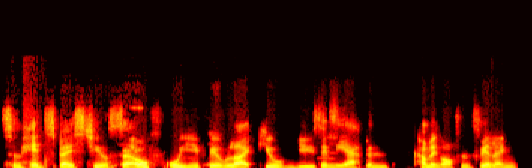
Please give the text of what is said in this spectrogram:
some headspace to yourself or you feel like you're using the app and coming off and feeling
